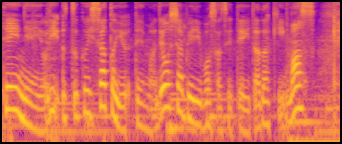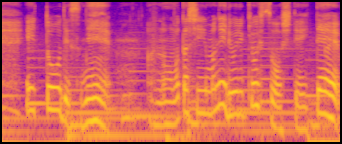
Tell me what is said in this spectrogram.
丁寧より美しさというテーマでおしゃべりをさせていただきます。えっとですねあの私もね料理教室をしていて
